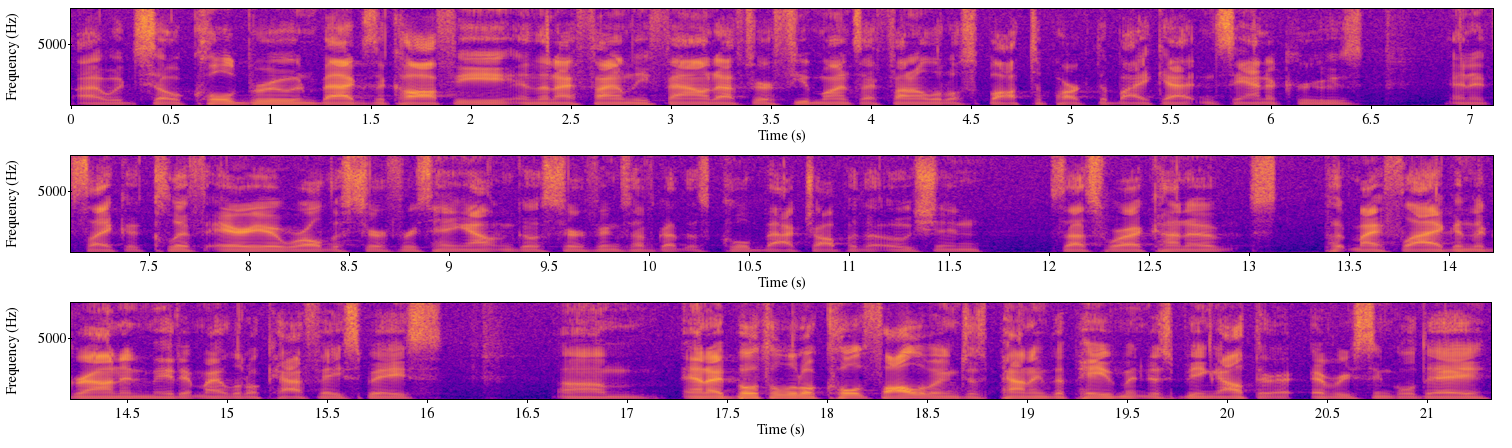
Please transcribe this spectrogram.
I would sell cold brew and bags of coffee. And then I finally found, after a few months, I found a little spot to park the bike at in Santa Cruz. And it's like a cliff area where all the surfers hang out and go surfing. So I've got this cool backdrop of the ocean. So that's where I kind of put my flag in the ground and made it my little cafe space. Um, and I built a little cult following, just pounding the pavement, just being out there every single day.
